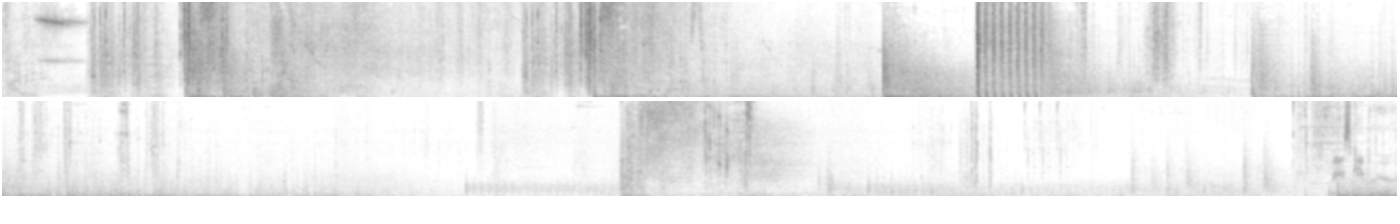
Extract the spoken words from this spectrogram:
Double timing it. Around this corner. Three on last. Peacekeeper here.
